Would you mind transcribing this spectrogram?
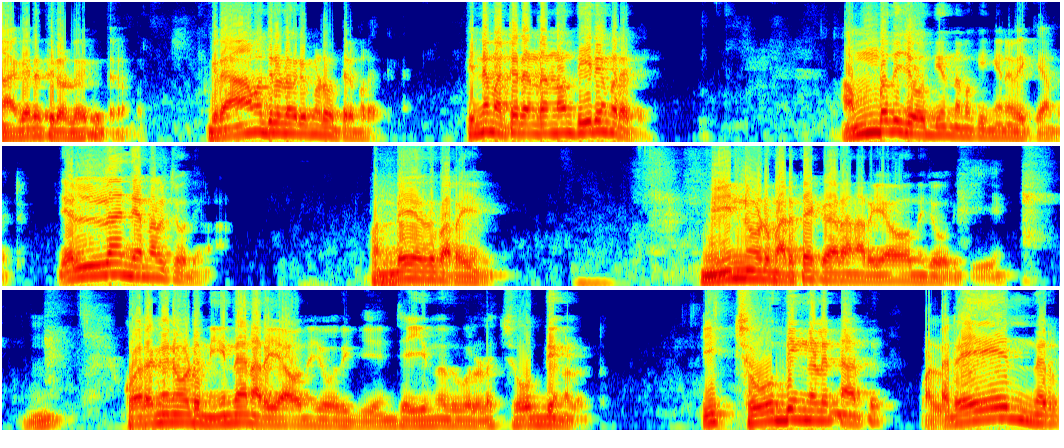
നഗരത്തിലുള്ളവർ ഉത്തരം പറയും. ഗ്രാമത്തിലുള്ളവരും കൂടെ ഉത്തരം പറയത്തില്ല. പിന്നെ മറ്റേ രണ്ടെണ്ണം തീരെ പറയത്തില്ല. അമ്പത് ചോദ്യം നമുക്ക് ഇങ്ങനെ വെക്കാൻ പറ്റും. എല്ലാം ജനറൽ ചോദ്യങ്ങളാണ്. പണ്ടേ അത് പറയും. മീനിനോട് മരത്തെ കയറാൻ അറിയാവോ എന്ന് ചോദിക്കുകയും കുരങ്ങനോട് നീന്താൻ അറിയാവോ ചോദിക്കുകയും ചെയ്യുന്നത് പോലുള്ള ചോദ്യങ്ങളുണ്ട്. ഈ ചോദ്യങ്ങളിനകത്ത് വളരെ നിർ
